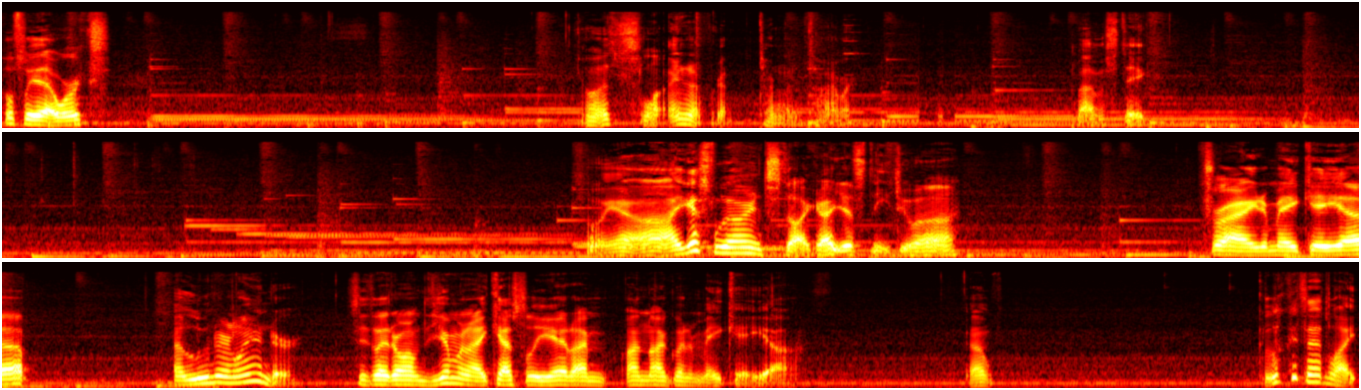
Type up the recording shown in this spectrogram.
Hopefully that works. Oh, that's I I forgot to turn on the timer. My mistake. So yeah, uh, I guess we aren't stuck. I just need to uh, try to make a uh, a lunar lander. Since I don't have the Gemini capsule yet, I'm I'm not going to make a uh, Oh. Look at that light.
